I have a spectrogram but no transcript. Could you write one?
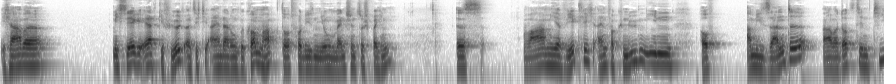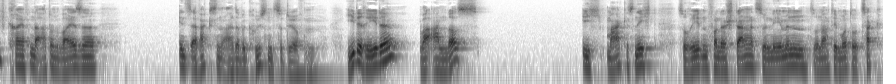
Ich habe mich sehr geehrt gefühlt, als ich die Einladung bekommen habe, dort vor diesen jungen Menschen zu sprechen. Es war mir wirklich ein Vergnügen, ihnen auf amüsante, aber trotzdem tiefgreifende Art und Weise ins Erwachsenenalter begrüßen zu dürfen. Jede Rede war anders. Ich mag es nicht, so Reden von der Stange zu nehmen, so nach dem Motto, zack,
